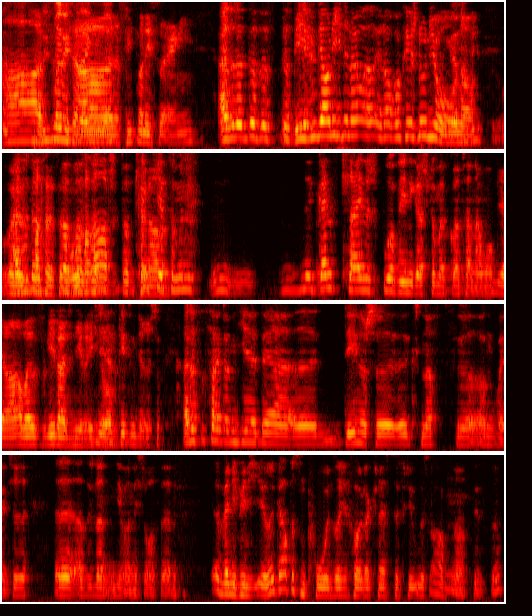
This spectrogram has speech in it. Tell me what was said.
ah, das Sieht man ist nicht so ja, eng, ne? Das sieht man nicht so eng. Also das, das, das, das die klingt, sind ja auch nicht in der, in der Europäischen Union. Genau. Oder also das, das, das, das, das, klingt hier zumindest eine ganz kleine Spur weniger schlimm als Guantanamo. Ja, aber es geht halt in die Richtung. Ja, es geht in die Richtung. Aber das ist halt dann hier der äh, dänische äh, Knast für irgendwelche äh, Asylanten, die wir nicht loswerden. Wenn ich mich nicht irre, gab es in Polen solche Folterknäste für die USA. Ja, siehst du.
